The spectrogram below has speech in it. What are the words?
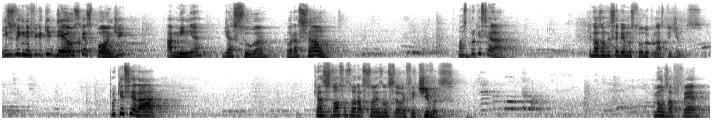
Isso significa que Deus responde a minha e a sua oração. Mas por que será que nós não recebemos tudo o que nós pedimos? Por que será que as nossas orações não são efetivas? Irmãos, a fé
